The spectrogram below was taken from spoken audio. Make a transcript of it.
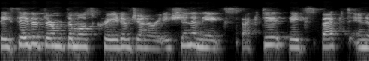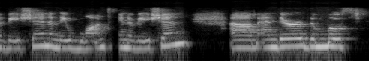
they say that they're the most creative generation and they expect it. They expect innovation and they want innovation. Um, and they're the most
